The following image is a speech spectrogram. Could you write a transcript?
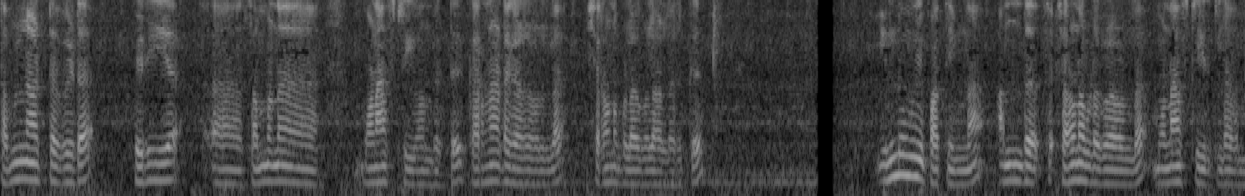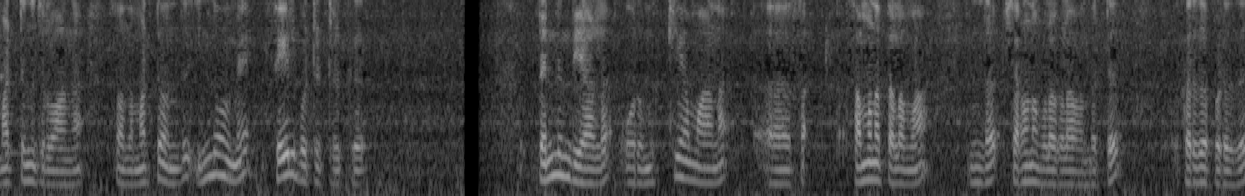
தமிழ்நாட்டை விட பெரிய சமண மொனாஸ்ட்ரி வந்துட்டு கர்நாடகாவில் உள்ள சரவணபலகுலாவில் இருக்குது இன்னுமே பார்த்தீங்கன்னா அந்த ச- சரவணபலகுலாவில் மொனாஸ்ட்ரி இருக்குல்ல அது மட்டுன்னு சொல்லுவாங்க. ஸோ அந்த மட்டு வந்து இன்னுமே செயல்பட்டுருக்கு தென்னிந்தியாவில் ஒரு முக்கியமான ச சமணத்தலமாக இந்த சரவணபலகுலா வந்துட்டு கருதப்படுது.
